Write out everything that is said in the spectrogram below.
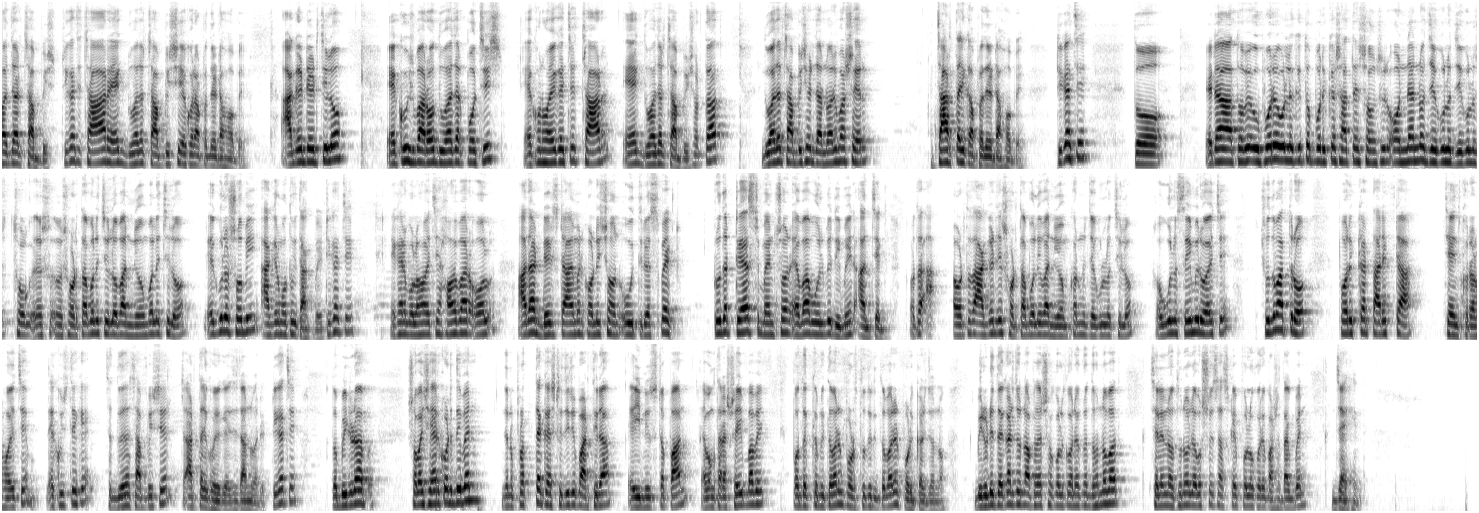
ঠিক আছে? চার এক দু হাজার ছাব্বিশে এখন আপনাদের এটা হবে। আগের ডেট ছিল একুশ বারো দু এখন হয়ে গেছে চার এক দু অর্থাৎ দু হাজার জানুয়ারি মাসের চার তারিখ আপনাদের এটা হবে। ঠিক আছে? তো এটা তবে উপরে উল্লেখিত পরীক্ষার সাথে সংশ্লিষ্ট অন্যান্য যেগুলো যেগুলো শর্তাবলী ছিল বা নিয়মাবলী ছিল, এগুলো সবই আগের মতোই থাকবে। ঠিক আছে? এখানে বলা হয়েছে however all other dates time and condition with respect to the test mention above will be remain unchanged অর্থাৎ অর্থাৎ আগের যে শর্তাবলী বা নিয়মকানুন যেগুলো ছিল, ওগুলো সেমই রয়েছে। শুধুমাত্র পরীক্ষার তারিখটা চেঞ্জ করা হয়েছে। একুশ থেকে দু হাজার ছাব্বিশের চার তারিখ হয়ে গেছে জানুয়ারি, ঠিক আছে? তো ভিডিওটা সবাই শেয়ার করে দিবেন, যেন প্রত্যেক এসটিজিটি প্রার্থীরা এই নিউজটা পান এবং তারা সেইভাবে পদক্ষেপ নিতে পারেন, প্রস্তুতি নিতে পারেন পরীক্ষার জন্য। ভিডিওটি দেখার জন্য আপনাদের সকলকে অনেক অনেক ধন্যবাদ। চ্যানেল নতুন হলে অবশ্যই সাবস্ক্রাইব ফলো করে পাশে থাকবেন। জয় হিন্দ।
